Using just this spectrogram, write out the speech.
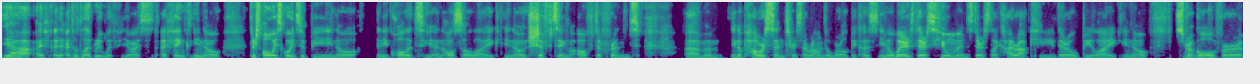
Yeah, I, I, I totally agree with you. I, I think, you know, there's always going to be, you know, inequality and also like, you know, shifting of different um, um, you know power centers around the world because you know mm. where there's humans there's like hierarchy there will be like you know struggle mm. over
